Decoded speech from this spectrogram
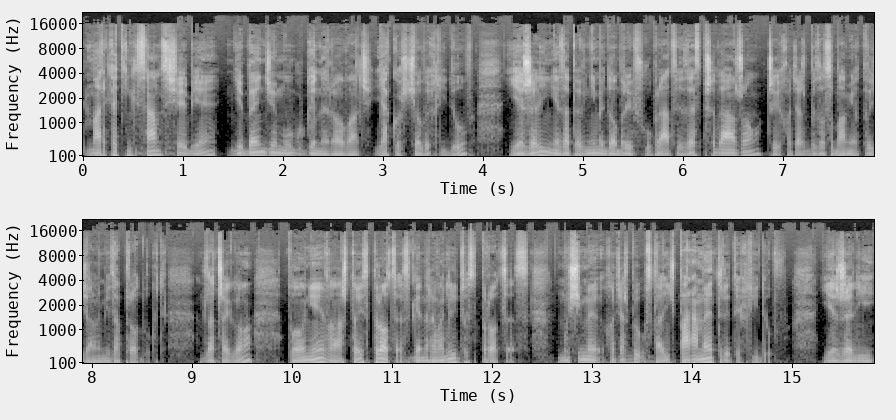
Marketing sam z siebie nie będzie mógł generować jakościowych lidów, jeżeli nie zapewnimy dobrej współpracy ze sprzedażą, czy chociażby z osobami odpowiedzialnymi za produkt. Dlaczego? Ponieważ to jest proces. Generowanie lidów to jest proces. Musimy chociażby ustalić parametry tych lidów. Jeżeli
